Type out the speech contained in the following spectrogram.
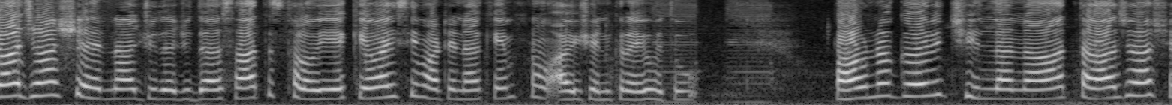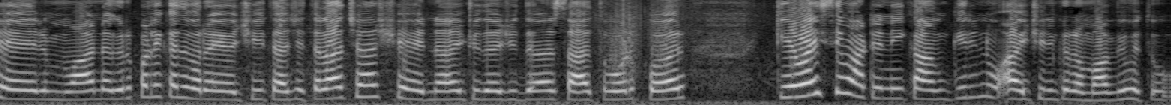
તળાજા શહેરના જુદા જુદા સાત સ્થળોએ કેવાયસી માટેના કેમ્પનું આયોજન કરાયું હતું. ભાવનગર જિલ્લાના તળાજા શહેરમાં નગરપાલિકા દ્વારા આયોજિત આજે તળાજા શહેરના જુદા જુદા સાત વોર્ડ પર કેવાયસી માટેની કામગીરીનું આયોજન કરવામાં આવ્યું હતું.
